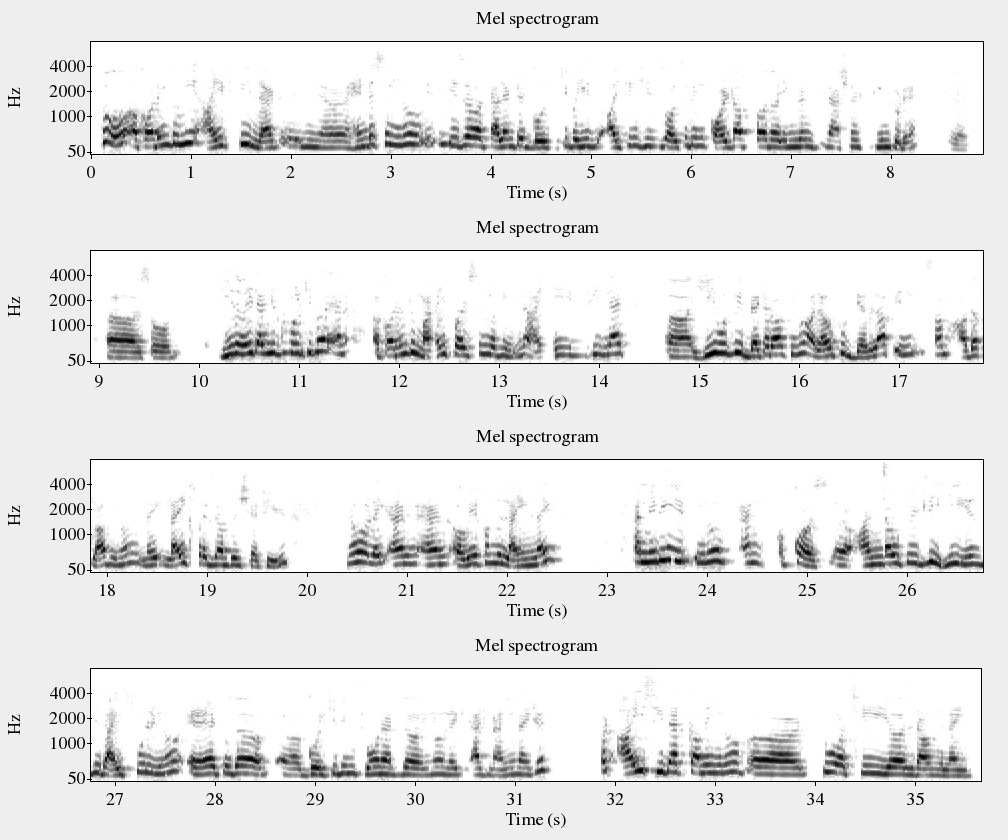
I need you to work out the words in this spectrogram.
So according to me, I feel that uh, Henderson, you know, is a talented goalkeeper. He's I think he's also been called up for the England national team today. Yes. Uh, so he's a very talented goalkeeper, and according to my personal opinion, I feel that uh, he would be better off, you know, allowed to develop in some other club, you know, like like for example Sheffield, you know, like and and away from the limelight, and maybe you know, and of course, uh, undoubtedly he is the rightful, you know, heir to the uh, goalkeeping throne at the, you know, like at Man United, but I see that coming, you know, uh, two or three years down the line.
